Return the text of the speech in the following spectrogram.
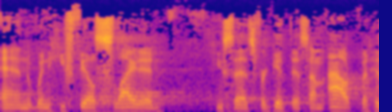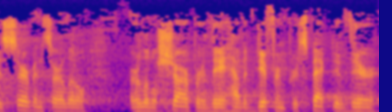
and when he feels slighted, he says, Forget this, I'm out. But his servants are a little, are a little sharper. They have a different perspective. They're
